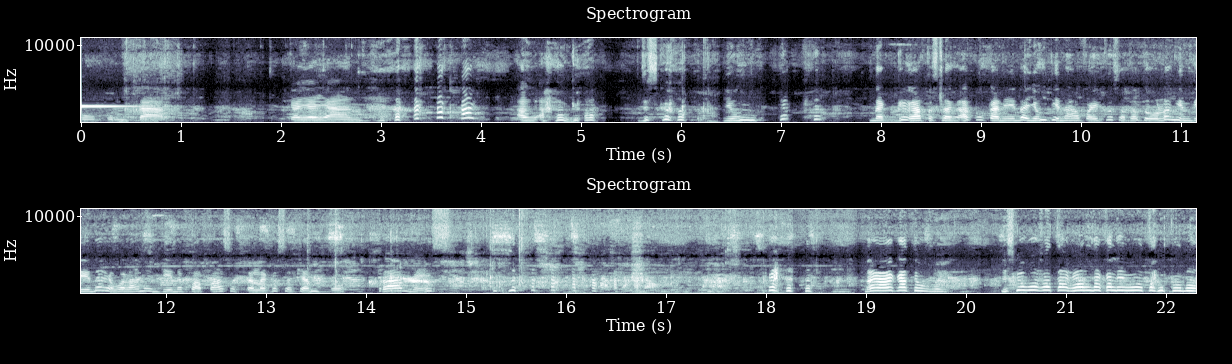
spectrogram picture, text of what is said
pupunta. Kaya yan. ang aga. Diyos ko, yung naggatas lang ako kanina, yung tinapay ko, sa totoo lang, hindi na, wala na, hindi na papasok talaga sa tiyan ko. Promise. Nakakatuwa. Diyos ko, sa tagal, nakalimutan ko na.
